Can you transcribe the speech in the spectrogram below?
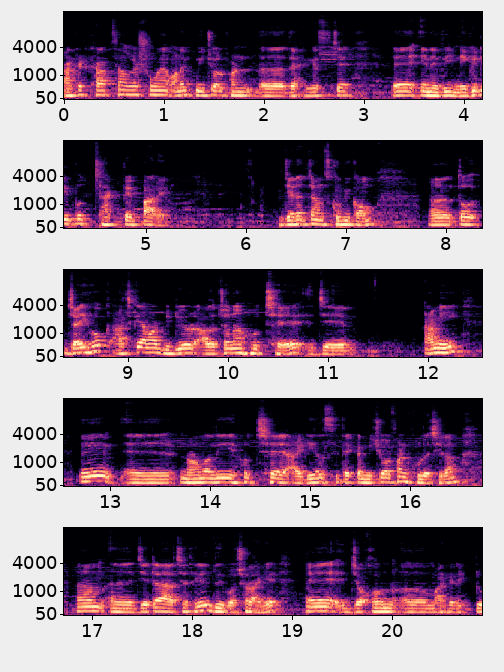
মার্কেট খারাপ থাকার সময় অনেক মিউচুয়াল ফান্ড দেখা গেছে যে এনএভি নেগেটিভও থাকতে পারে, যেটার চান্স খুবই কম। তো যাই হোক, আজকে আমার ভিডিওর আলোচনা হচ্ছে যে আমি নর্মালি হচ্ছে আইডিএলসিতে একটা মিউচুয়াল ফান্ড খুলেছিলাম যেটা আছে থেকে দুই বছর আগে। যখন মার্কেট একটু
